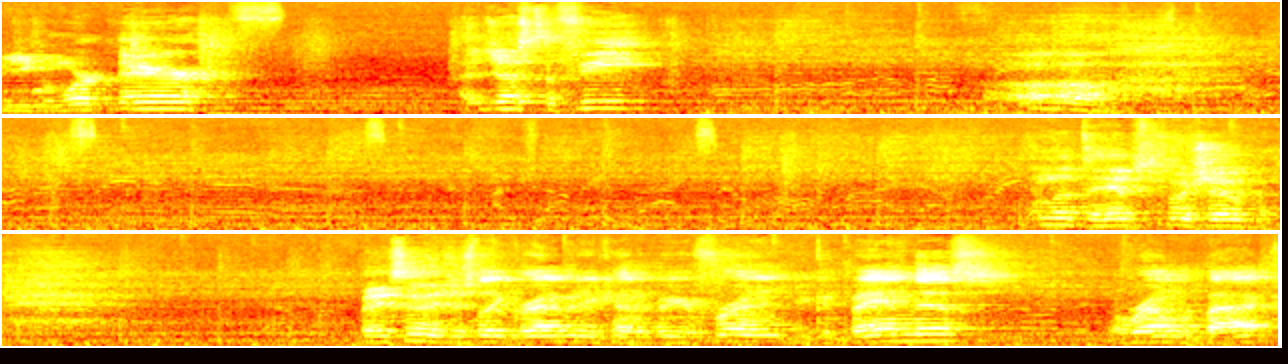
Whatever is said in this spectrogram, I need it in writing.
But you can work there, adjust the feet, and let the hips push open. Basically, just let gravity kind of be your friend. You can band this around the back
